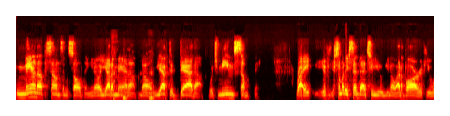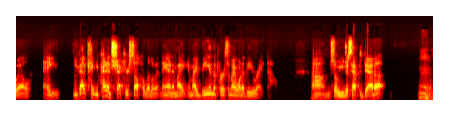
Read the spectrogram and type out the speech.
man up sounds insulting. You know, you got to man up. No, you have to dad up, which means something right? If somebody said that to you, you know, at a bar, if you will, hey, you got to you kind of check yourself a little bit, man. Am I am I being the person I want to be right now? Um, so you just have to dad up. Hmm.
